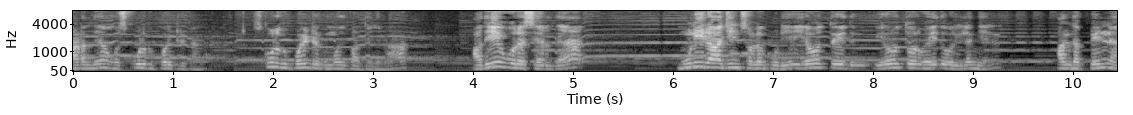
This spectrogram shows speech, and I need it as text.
நடந்து அவங்க ஸ்கூலுக்கு போயிட்டுருக்காங்க ஸ்கூலுக்கு போயிட்டு இருக்கும்போது பார்த்தீங்கன்னா அதே ஊரை சேர்ந்த முனிராஜின்னு சொல்லக்கூடிய இருபத்தைது இருபத்தோரு வயது ஒரு இளைஞன் அந்த பெண்ணை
